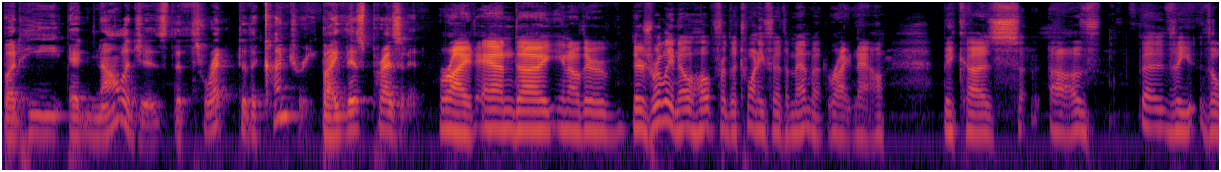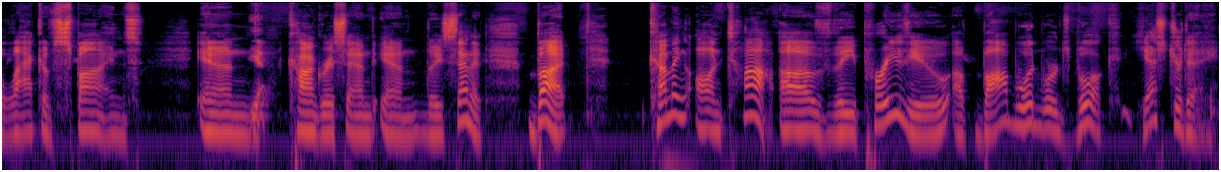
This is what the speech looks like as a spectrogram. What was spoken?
but he acknowledges the threat to the country by this president. Right, and uh, you know there there's really no hope for the 25th Amendment right now because of uh, the the lack of spines in Yeah. Congress and in the Senate. But coming on top of the preview of Bob Woodward's book yesterday,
